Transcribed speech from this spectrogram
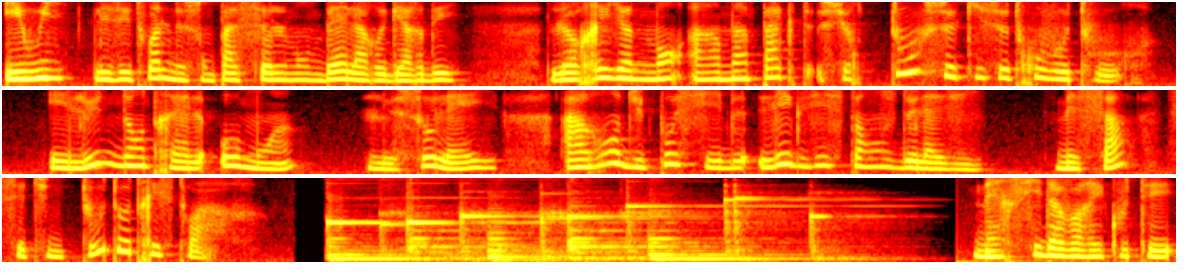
Et oui, les étoiles ne sont pas seulement belles à regarder, leur rayonnement a un impact sur tout ce qui se trouve autour. Et l'une d'entre elles au moins, le Soleil, a rendu possible l'existence de la vie. Mais ça, c'est une toute autre histoire. Merci d'avoir écouté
